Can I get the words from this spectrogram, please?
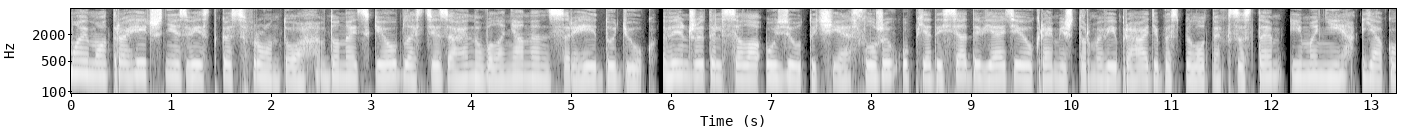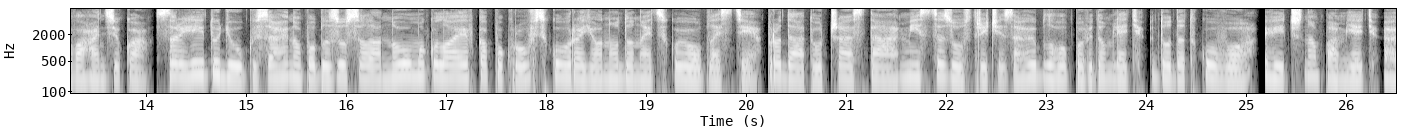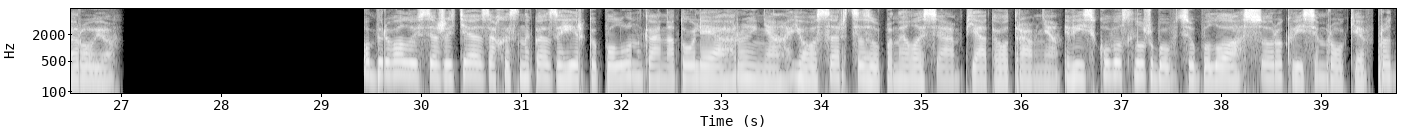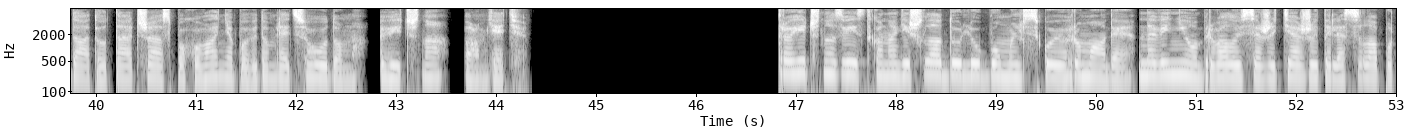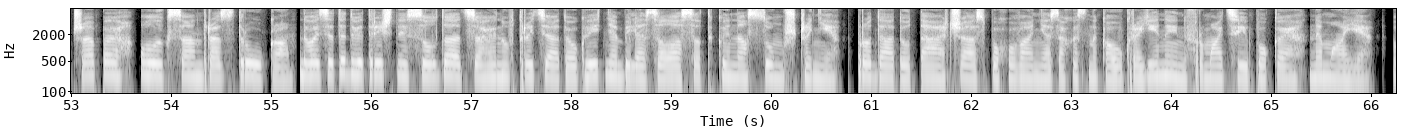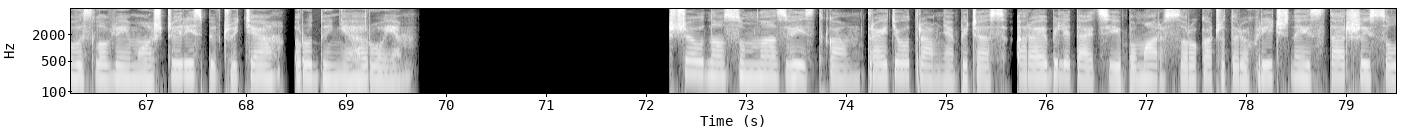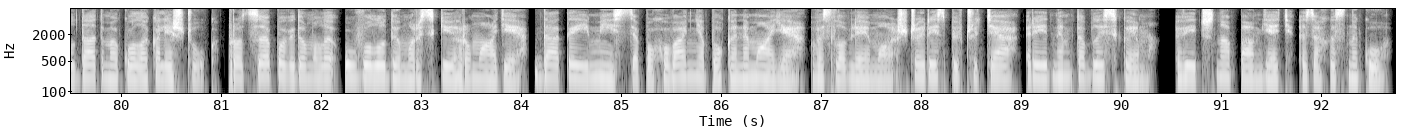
Маємо трагічні звістки з фронту. В Донецькій області загинув волонянин Сергій Дудюк. Він житель села Узютичі, служив у 59-й окремій штурмовій бригаді безпілотних систем імені Якова Гандзюка. Сергій Дудюк загинув поблизу села Новомиколаївка Покровського району Донецької області. Про дату, час та місце зустрічі загиблого повідомлять додатково вічна пам'ять герою. Обірвалося життя захисника з гірки Полонка Анатолія Гриня. Його серце зупинилося 5 травня. Військовослужбовцю було 48 років. Про дату та час поховання повідомлять згодом. Вічна пам'ять. Трагічна звістка надійшла до Любомельської громади. На війні обірвалося життя жителя села Почепи Олександра Здрука. 22-річний солдат загинув 30 квітня біля села Садки на Сумщині. Про дату та час поховання захисника України інформації поки немає. Висловлюємо щирі співчуття родині героя. Ще одна сумна звістка. 3 травня під час реабілітації помер 44-річний старший солдат Микола Каліщук. Про це повідомили у Володимирській громаді. Дати і місця поховання поки немає. Висловлюємо щирі співчуття рідним та близьким. Вічна пам'ять захиснику.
